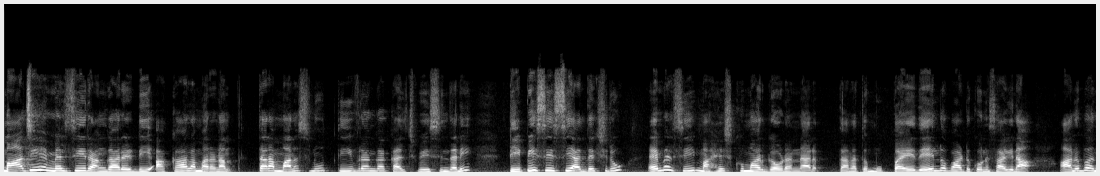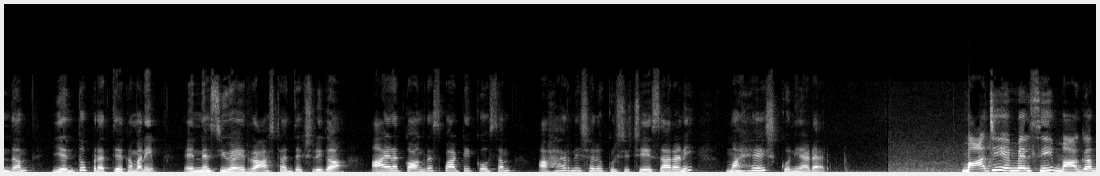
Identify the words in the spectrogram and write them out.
మాజీ ఎమ్మెల్సీ రంగారెడ్డి అకాల మరణం తన మనసును తీవ్రంగా కలిచివేసిందని టీపీసీసీ అధ్యక్షుడు ఎమ్మెల్సీ మహేష్ కుమార్ గౌడ్ అన్నారు. తనతో ముప్పై ఐదేళ్ళ పాటు కొనసాగిన అనుబంధం ఎంతో ప్రత్యేకమని ఎన్ఎస్యుఐ రాష్ట్ర అధ్యక్షుడిగా ఆయన కాంగ్రెస్ పార్టీ కోసం అహర్నిశలు కృషి చేశారని మహేష్ కొనియాడారు. మాజీ ఎమ్మెల్సీ మాగం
